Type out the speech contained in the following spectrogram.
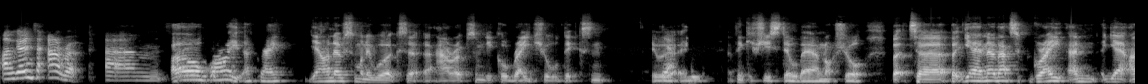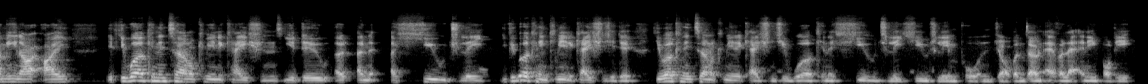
I'm going to Arup. Um, so. Oh, right. Okay. Yeah, I know someone who works at, at Arup, somebody called Rachel Dixon. Who, yeah. who, I think if she's still there, I'm not sure. But uh, but yeah, no, that's great. And yeah, I mean, I, I if you work in internal communications, you do a, a, a, hugely. If you're working in communications, you do. If you work in internal communications, you work in a hugely, hugely important job, and don't ever let anybody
